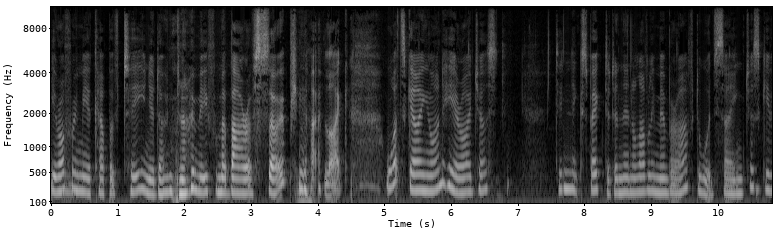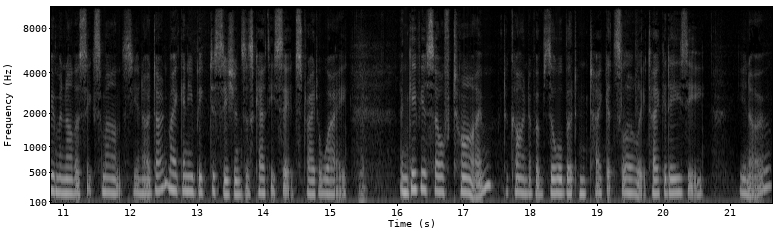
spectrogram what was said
You're offering me a cup of tea and you don't know me from a bar of soap, you know, like what's going on here? I just didn't expect it. And then a lovely member afterwards saying, just give him another six months, you know, don't make any big decisions, as Kathy said, straight away. Yep and give yourself time to kind of absorb it and take it slowly, take it easy. You know,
